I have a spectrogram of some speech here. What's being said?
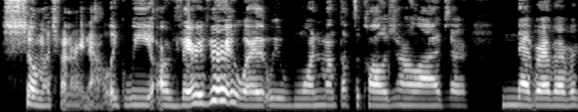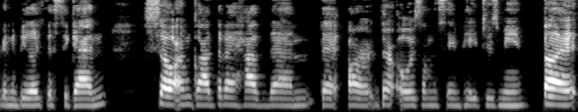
so much fun right now. Like we are very, very aware that we have one month left to college and our lives are never ever ever going to be like this again. So I'm glad that I have them that are they're always on the same page as me. But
